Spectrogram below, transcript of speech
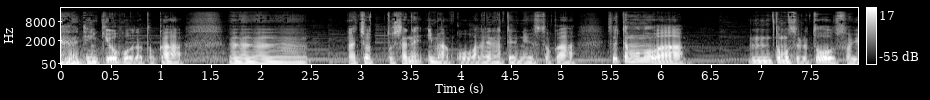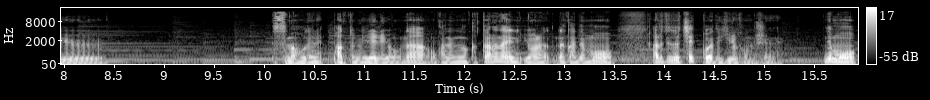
天気予報だとかうーんまあ、ちょっとしたね今こう話題になってるニュースとかそういったものはうんともするとそういうスマホでねパッと見れるようなお金のかからないような中でもある程度チェックはできるかもしれない。でも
